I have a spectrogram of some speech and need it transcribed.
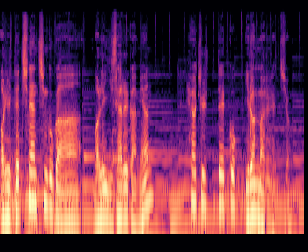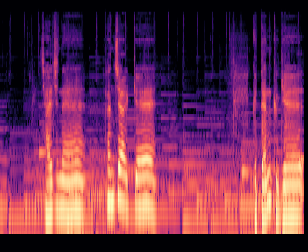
어릴 때 친한 친구가 멀리 이사를 가면 헤어질 때 꼭 이런 말을 했죠. 잘 지내. 편지할게. 그땐 그게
